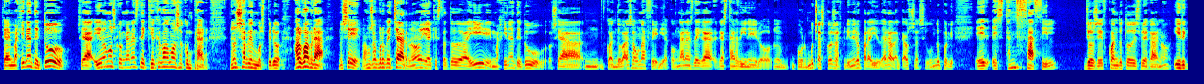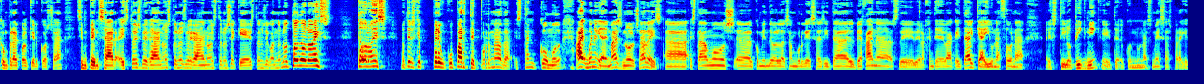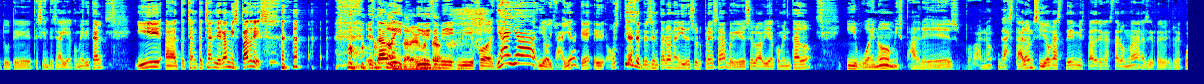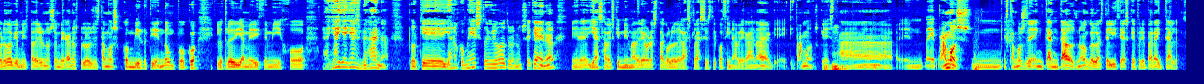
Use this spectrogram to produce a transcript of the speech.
O sea, imagínate tú, o sea, íbamos con ganas de ¿qué, vamos a comprar? No lo sabemos, pero algo habrá, no sé, vamos a aprovechar, ¿no? Ya que está todo ahí, imagínate tú, o sea, mm, cuando vas a una feria con ganas de gastar dinero mm, por muchas cosas, primero para ayudar a la causa, segundo porque e, es tan fácil Joseph, cuando todo es vegano, ir a comprar cualquier cosa sin pensar, esto es vegano, esto no es vegano, esto no sé qué, esto no sé cuándo. No, todo lo es todo lo es, no tienes que preocuparte por nada, es tan cómodo. Ah, bueno, y además, no lo sabes, ah, estábamos ah, comiendo las hamburguesas y tal, veganas de, la gente de vaca y tal, que hay una zona estilo picnic, eh, con unas mesas para que tú te, sientes ahí a comer y tal, y tachan, tachan, llegan mis padres. Estábamos ahí y dice mi, hijo, ya, ya. Y yo, ya, ya, ¿qué? hostia, se presentaron ahí de sorpresa, porque yo se lo había comentado. Y bueno, mis padres, pues bueno, gastaron, si yo gasté, mis padres gastaron más. Y recuerdo que mis padres no son veganos, pero los estamos convirtiendo un poco. El otro día me dice mi hijo, ya, ya, ya es vegana, porque ya no come esto y lo otro, no sé qué, ¿no? Y ya sabes que mi madre ahora está con lo de las clases de cocina vegana, que, vamos, que está, eh, vamos, mm, estamos encantados, ¿no? Con las delicias que prepara y tal.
